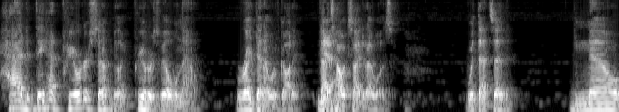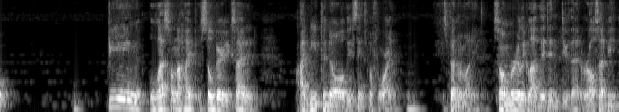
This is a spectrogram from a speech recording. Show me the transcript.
Had they had pre-order set up and be like pre-orders available now, right then I would have got it. That's Yeah. how excited I was. With that said, now being less on the hype, still very excited. I need to know all these things before I mm-hmm. spend my money. So I'm really glad they didn't do that, or else I'd be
